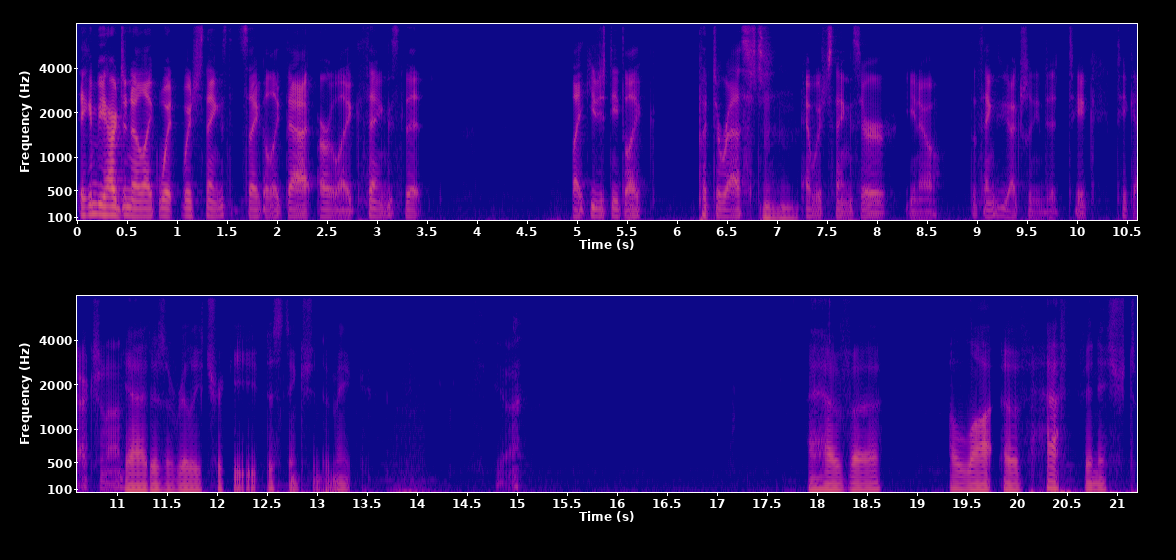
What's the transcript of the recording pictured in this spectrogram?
it can be hard to know like what which things that cycle like that are like things that like you just need to like put to rest, Mhm. and which things are you know the things you actually need to take take action on. Yeah, it is a really tricky distinction to make. I have uh, a lot of half finished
